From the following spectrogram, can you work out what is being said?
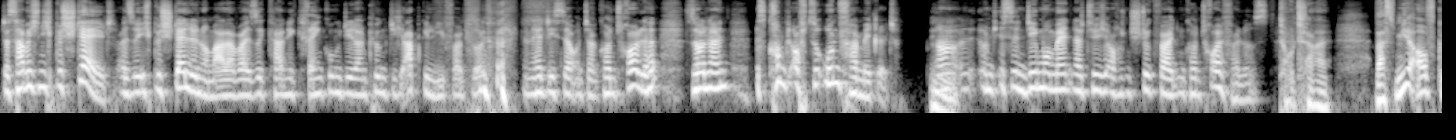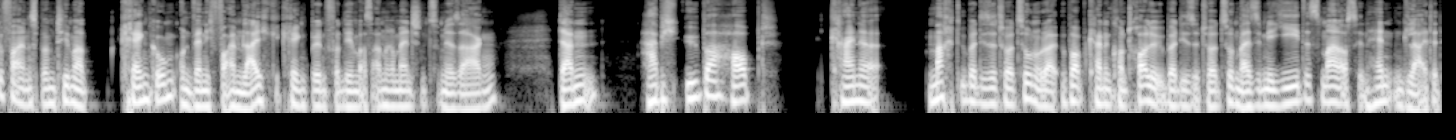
Das habe ich nicht bestellt. Also ich bestelle normalerweise keine Kränkung, die dann pünktlich abgeliefert wird, dann hätte ich es ja unter Kontrolle, sondern es kommt oft so unvermittelt. Ja, und ist in dem Moment natürlich auch ein Stück weit ein Kontrollverlust. Total. Was mir aufgefallen ist beim Thema Kränkung und wenn ich vor allem leicht gekränkt bin von dem, was andere Menschen zu mir sagen, dann habe ich überhaupt keine Macht über die Situation oder überhaupt keine Kontrolle über die Situation, weil sie mir jedes Mal aus den Händen gleitet.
